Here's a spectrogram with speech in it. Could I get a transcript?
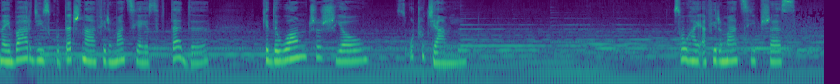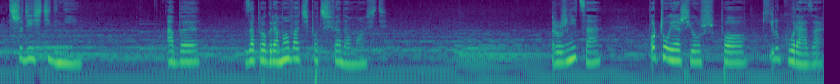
Najbardziej skuteczna afirmacja jest wtedy, kiedy łączysz ją z uczuciami. Słuchaj afirmacji przez 30 dni, aby zaprogramować podświadomość. Różnicę poczujesz już po kilku razach.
